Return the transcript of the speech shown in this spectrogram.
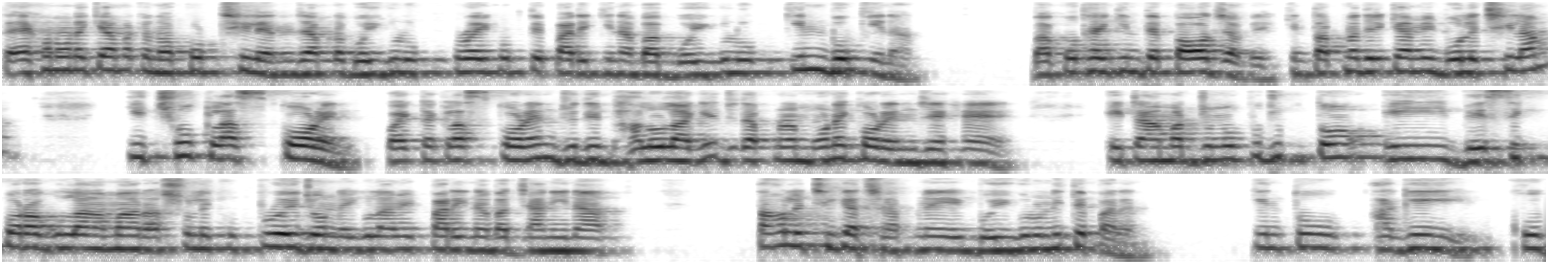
তা এখন অনেকে আমাকে নক করছিলেন যে আমরা বইগুলো ক্রয় করতে পারি কিনা বা বইগুলো কিনবো কিনা বা কোথায় কিনতে পাওয়া যাবে। কিন্তু আপনাদেরকে আমি বলেছিলাম, কিছু ক্লাস করেন, কয়েকটা ক্লাস করেন যদি ভালো লাগে, যদি আপনারা মনে করেন যে হ্যাঁ এটা আমার জন্য উপযুক্ত, এই বেসিক পড়াগুলো আমার আসলে খুব প্রয়োজন, এগুলো আমি পারি না বা জানি না, তাহলে ঠিক আছে, আপনি এই বইগুলো নিতে পারেন। কিন্তু আগেই খুব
